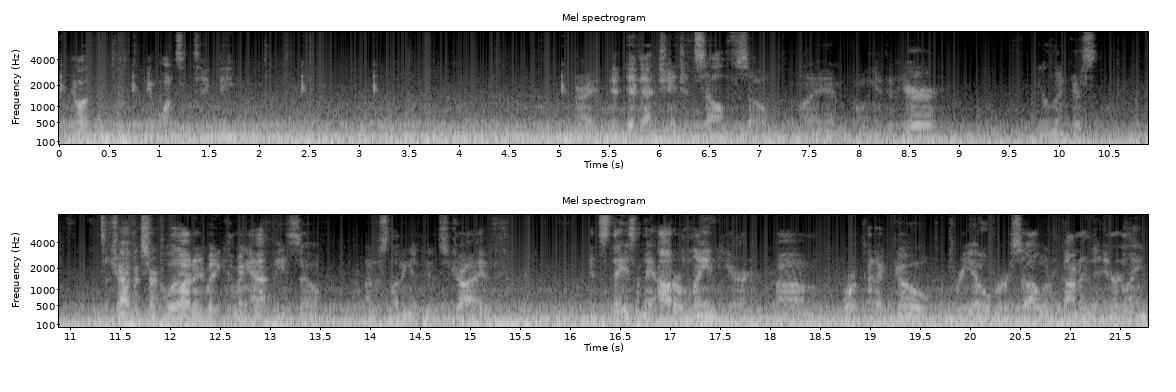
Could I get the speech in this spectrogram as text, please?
You know what? It wants to take the. All right, it did that change itself, so I am going into here. Building there's it's a traffic circle without anybody coming at me, so I'm just letting it do its drive. It stays in the outer lane here. Um, we're gonna go three over, so I would have gone in the inner lane,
